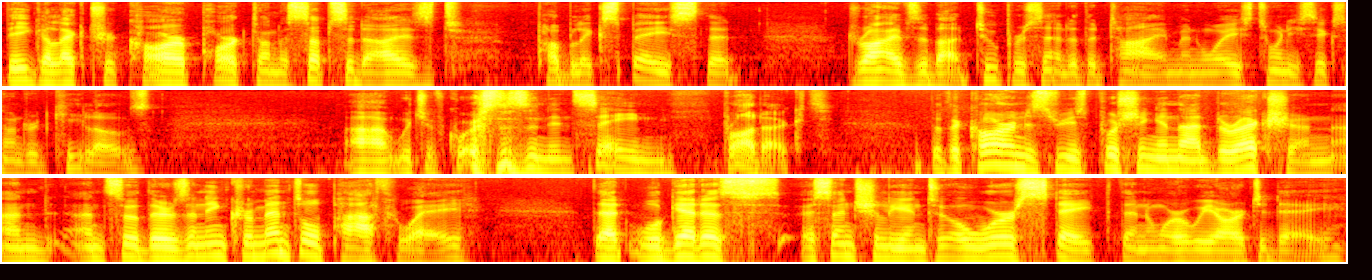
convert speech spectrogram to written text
big electric car parked on a subsidized public space that drives about 2% of the time and weighs 2,600 kilos, uh, which of course is an insane product. But the car industry is pushing in that direction, and, and so there's an incremental pathway that will get us essentially into a worse state than where we are today.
